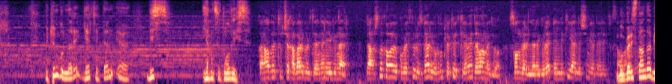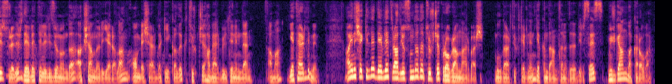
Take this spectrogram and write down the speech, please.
Bütün bunları gerçekten e, biz yansıtmalıyız. Kanal B Türkçe Haber Bülteni'nden iyi günler. Yağışlı hava ve kuvvetli rüzgar yurdu kötü etkilemeye devam ediyor. Son verilere göre 52 yerleşim yerine elektrik sağlanıyor. Bulgaristan'da bir süredir devlet televizyonunda akşamları yer alan 15'er dakikalık Türkçe haber bülteninden. Ama yeterli mi? Aynı şekilde devlet radyosunda da Türkçe programlar var. Bulgar Türklerinin yakından tanıdığı bir ses Müjgan Bakarova.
